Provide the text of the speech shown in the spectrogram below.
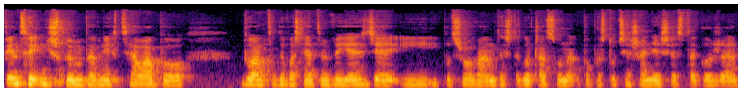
więcej niż bym pewnie chciała, bo byłam wtedy właśnie na tym wyjeździe i, i potrzebowałam też tego czasu na po prostu cieszenie się z tego, że,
